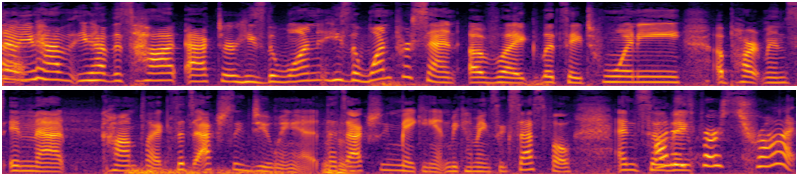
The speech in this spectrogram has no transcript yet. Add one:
know you have you have this hot actor. He's the one. He's the one percent of like let's say twenty apartments in that complex that's actually doing it. That's mm-hmm. actually making it and becoming successful. And so On they his first try.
